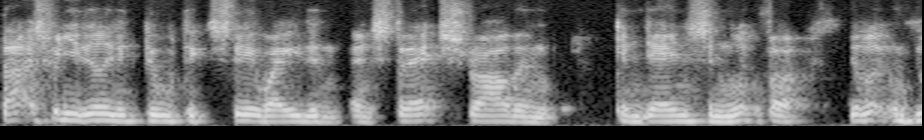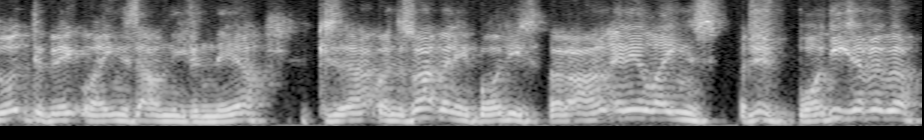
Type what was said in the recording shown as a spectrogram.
that's when you really need people to stay wide and, and stretch rather than condense and look for, you look, look to break lines that aren't even there. Because when there's that many bodies, there aren't any lines, there's just bodies everywhere.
